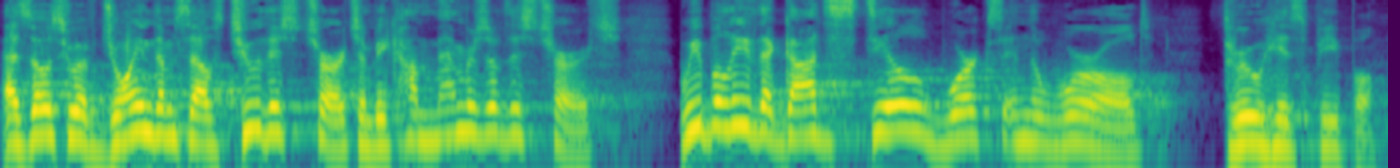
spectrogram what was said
as those who have joined themselves to this church and become members of this church, we believe that God still works in the world through his people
